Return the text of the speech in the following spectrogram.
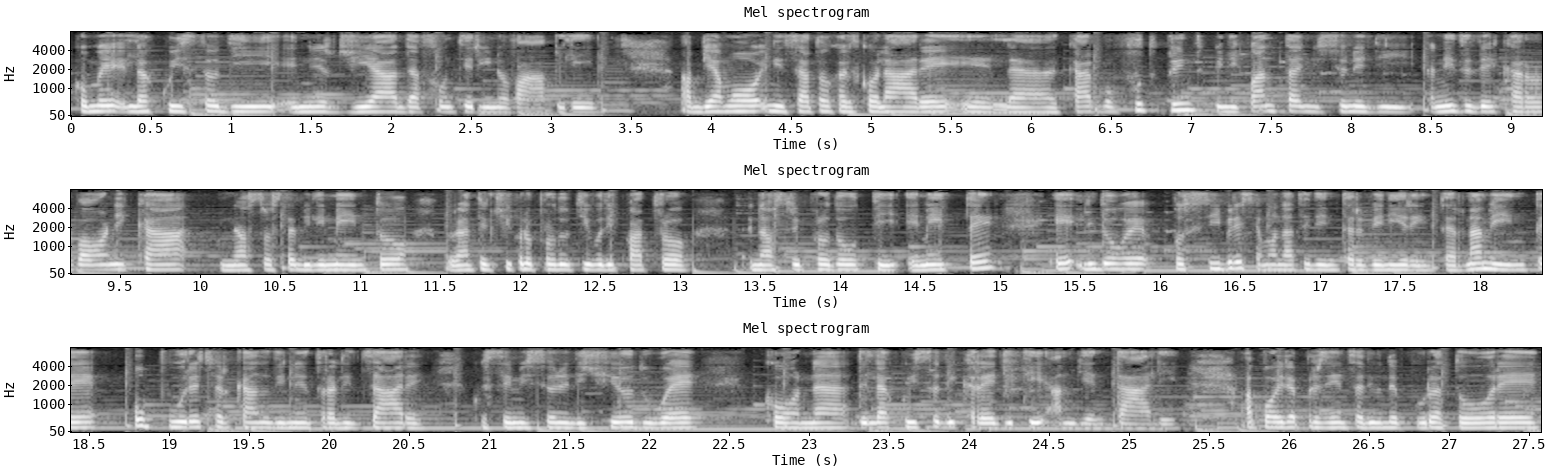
come l'acquisto di energia da fonti rinnovabili. Abbiamo iniziato a calcolare il carbon footprint, quindi quanta emissione di anidride carbonica il nostro stabilimento durante il ciclo produttivo di quattro nostri prodotti emette e lì dove possibile siamo andati ad intervenire internamente oppure cercando di neutralizzare queste emissioni di CO2 con dell'acquisto di crediti ambientali. Ha poi la presenza di un depuratore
